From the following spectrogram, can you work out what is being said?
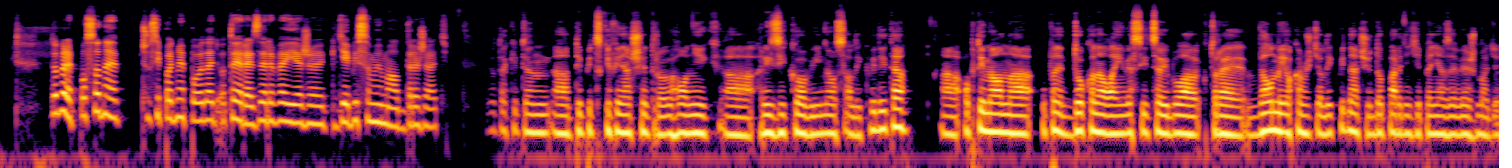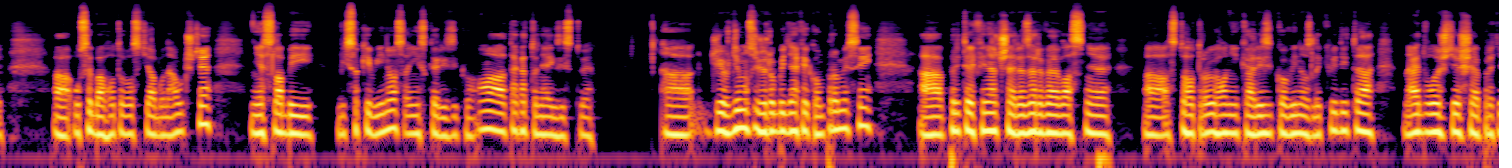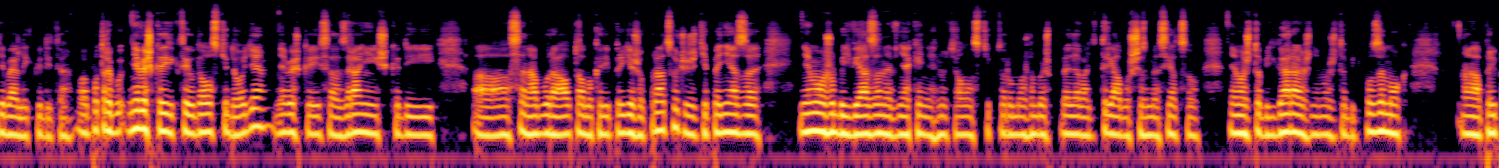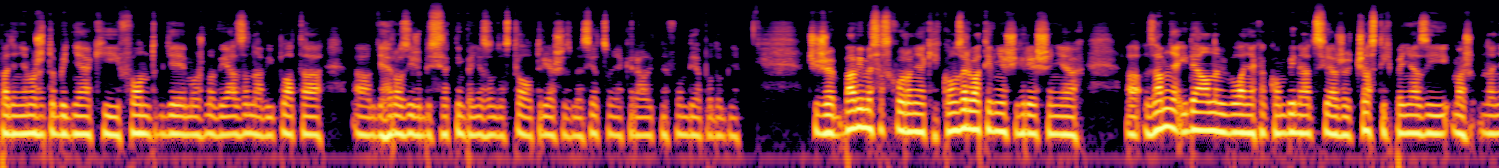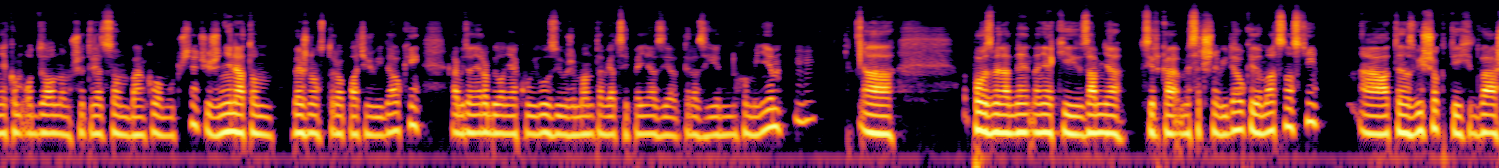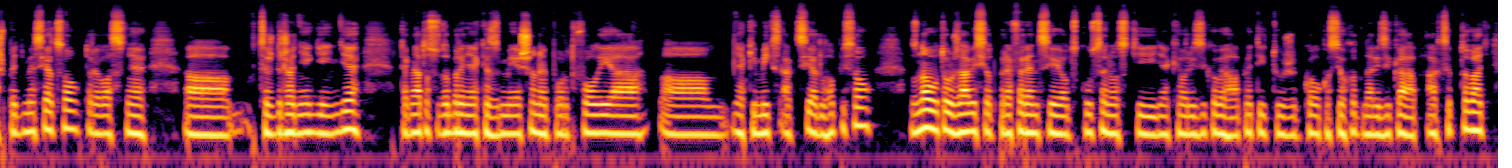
Dobre, posledné, čo si poďme povedať o tej rezerve, je, že kde by som ju mal držať. Je to taký ten a, typický finančný trojuholník, a, riziko, výnos a likvidita a optimálna, úplne dokonalá investícia by bola, ktorá je veľmi okamžite likvidná, čiže do pár dní tie peniaze vieš mať a, u seba v hotovosti alebo na účte, neslabý vysoký výnos a nízke riziko. No, ale takáto neexistuje. A, čiže vždy musíš robiť nejaké kompromisy a pri tej finančnej rezerve vlastne a z toho trojuholníka riziko, výnos, likvidita, najdôležitejšia pre teba je likvidita. Lebo potrebu, nevieš, kedy k tej udalosti dojde, nevieš, kedy sa zraníš, kedy a, sa nabúra auto alebo kedy prídeš o prácu, čiže tie peniaze nemôžu byť viazané v nejakej nehnuteľnosti, ktorú možno budeš predávať 3 alebo 6 mesiacov. Nemôže to byť garáž, nemôže to byť pozemok, a prípadne nemôže to byť nejaký fond, kde je možno viazaná výplata, a kde hrozí, že by si sa k tým peniazom dostal o 3 až 6 mesiacov, nejaké realitné fondy a podobne. Čiže bavíme sa skôr o nejakých konzervatívnejších riešeniach. A za mňa ideálne by bola nejaká kombinácia, že časť tých peňazí máš na nejakom oddelenom šetriacom bankovom účte, čiže nie na tom bežnom, z ktorého platíš výdavky, aby to nerobilo nejakú ilúziu, že mám tam viacej peňazí a teraz ich jednoducho miniem. Mm-hmm. A povedzme na, ne, na nejaký za mňa cirka mesačné výdavky domácnosti a ten zvyšok tých 2 až 5 mesiacov, ktoré vlastne uh, chceš držať niekde inde, tak na to sú dobre nejaké zmiešané portfólia, nejaký mix akcií a dlhopisov. Znovu to už závisí od preferencie, od skúseností, nejakého rizikového apetitu, že koľko si ochotná rizika akceptovať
